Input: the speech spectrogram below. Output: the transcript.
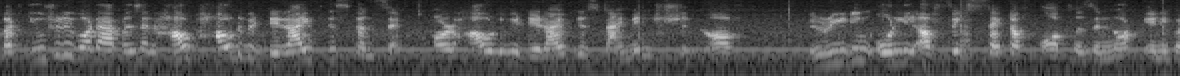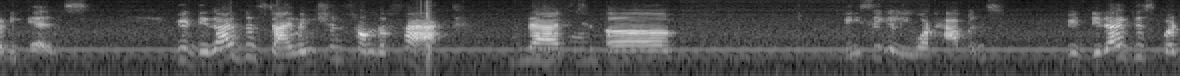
But usually what happens and how, how do we derive this concept or how do we derive this dimension of reading only a fixed set of authors and not anybody else. We derive this dimension from the fact that uh, basically what happens, we derive this per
